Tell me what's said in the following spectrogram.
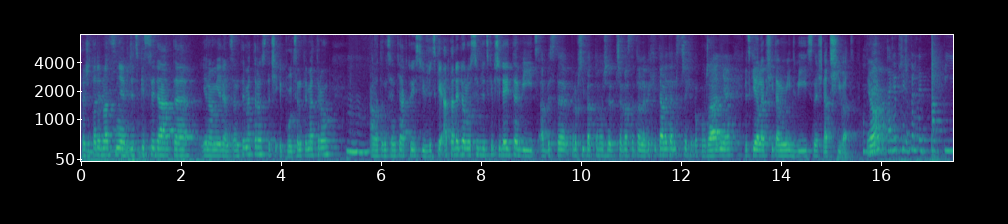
Takže tady vlastně vždycky si dáte jenom jeden centimetr, stačí i půl centimetru, uh-huh. ale ten centiák to jistí vždycky. A tady dolů si vždycky přidejte víc, abyste pro případ toho, že třeba jste to nevychytali ten střih jako pořádně, vždycky je lepší tam mít víc, než nadšívat. Uh-huh. Jo? Takže přišpendlit papír,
